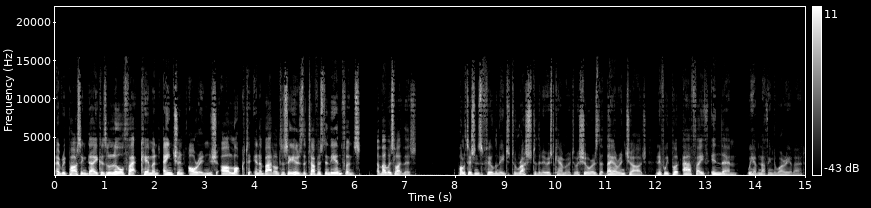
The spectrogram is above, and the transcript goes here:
every, passing day because Lil Fat Kim and Ancient Orange are locked in a battle to see who's the toughest in the infants. At moments like this, politicians feel the need to rush to the nearest camera to assure us that they are in charge, and if we put our faith in them, we have nothing to worry about.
